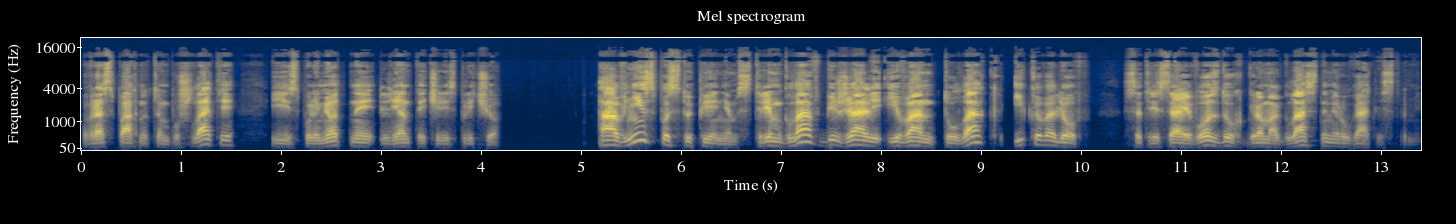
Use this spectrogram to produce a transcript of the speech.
в распахнутом бушлате и с пулеметной лентой через плечо. А вниз по ступеням стремглав бежали Иван Тулак и Ковалев, сотрясая воздух громогласными ругательствами.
